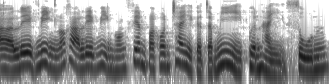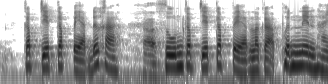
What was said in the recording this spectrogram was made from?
อ่าเลขวิ่งเนาะค่ะเลขวิ่งของเซียนปลาคนชัยก็จะมีเพิ่นให้ศูนย์กับเจ็ดกับแปดเด้อค่ะครับศูนย์กับเจ็ดกับแปดแล้วก็เพิ่นเน้นให้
